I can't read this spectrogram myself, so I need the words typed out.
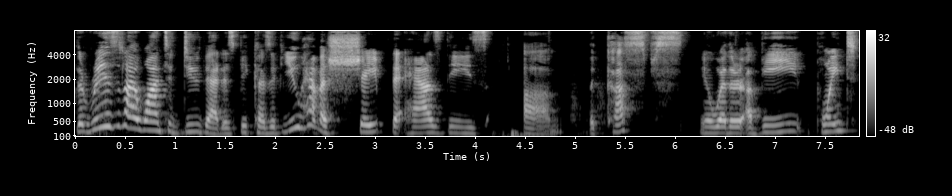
The reason I want to do that is because if you have a shape that has these, um, the cusps, you know, whether a V point,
